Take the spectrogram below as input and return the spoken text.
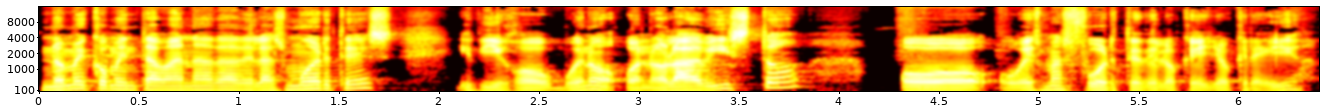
no me comentaba nada de las muertes y digo, bueno, o no la ha visto o, o es más fuerte de lo que yo creía.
